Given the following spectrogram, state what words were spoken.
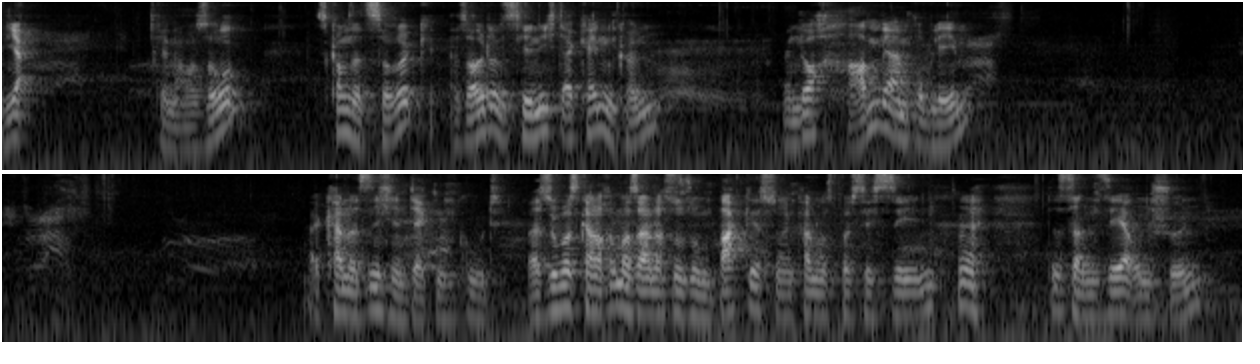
Ja, genau so. Jetzt kommt er zurück. Er sollte uns hier nicht erkennen können. Wenn doch, haben wir ein Problem. Er kann das nicht entdecken, gut. Weil sowas kann auch immer sein, dass nur so ein Bug ist und dann kann man uns plötzlich sehen. das ist dann sehr unschön.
